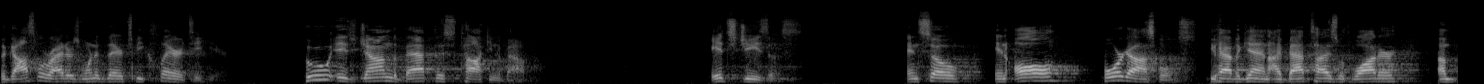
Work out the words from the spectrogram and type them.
The Gospel writers wanted there to be clarity here. Who is John the Baptist talking about? It's Jesus. And so, in all four Gospels, you have again, I baptize with water, um,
